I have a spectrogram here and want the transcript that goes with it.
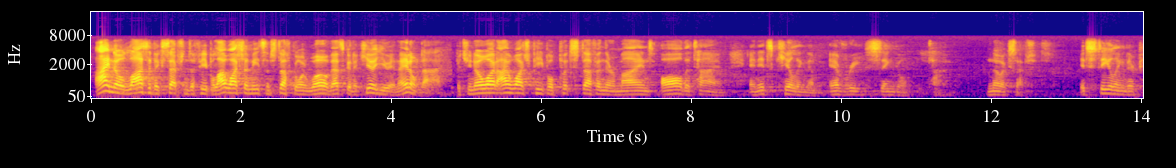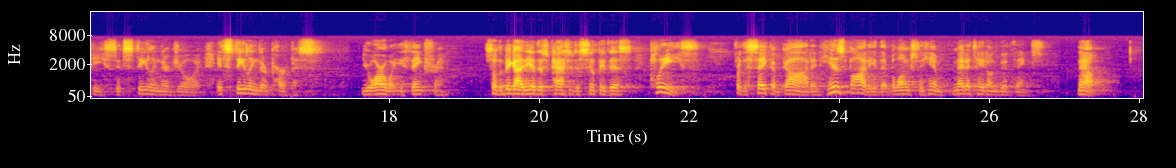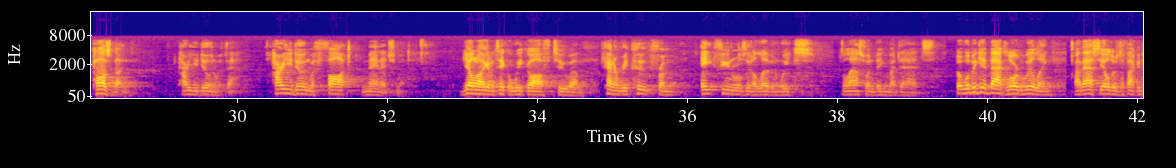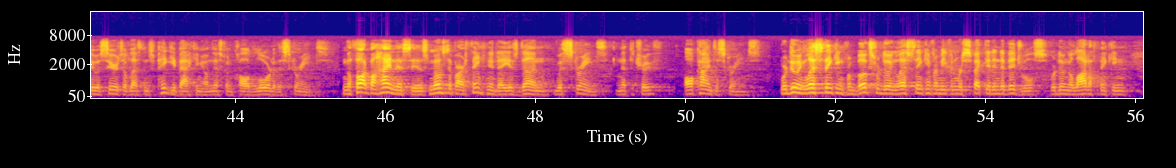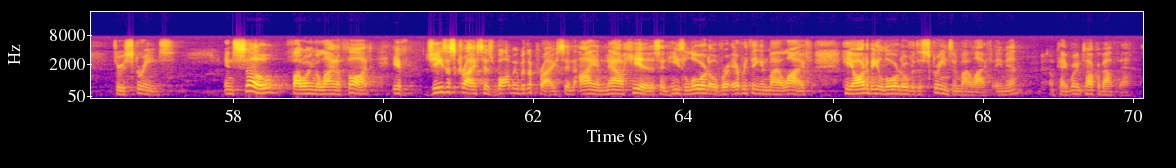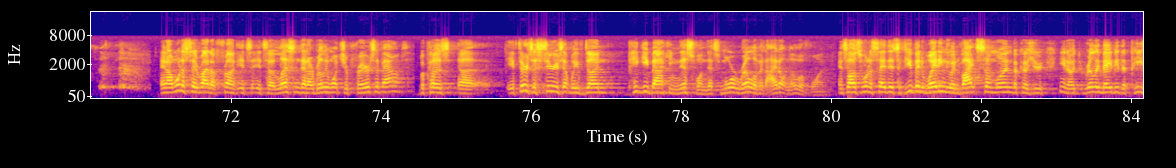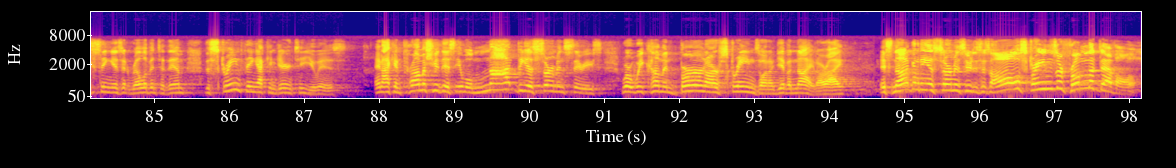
I know lots of exceptions of people. I watch them eat some stuff going, whoa, that's going to kill you, and they don't die. But you know what? I watch people put stuff in their minds all the time, and it's killing them every single time. No exceptions. It's stealing their peace. It's stealing their joy. It's stealing their purpose. You are what you think, friend. So, the big idea of this passage is simply this please, for the sake of God and His body that belongs to Him, meditate on good things. Now, pause button. How are you doing with that? How are you doing with thought management? Gail and I are going to take a week off to um, kind of recoup from eight funerals in 11 weeks, the last one being my dad's. But when we get back, Lord willing, I've asked the elders if I could do a series of lessons piggybacking on this one called Lord of the Screens. And the thought behind this is most of our thinking today is done with screens. Isn't that the truth? All kinds of screens. We're doing less thinking from books. We're doing less thinking from even respected individuals. We're doing a lot of thinking through screens. And so, following the line of thought, if Jesus Christ has bought me with a price and I am now His and He's Lord over everything in my life, He ought to be Lord over the screens in my life. Amen? Okay, we're going to talk about that. And I want to say right up front, it's, it's a lesson that I really want your prayers about because uh, if there's a series that we've done piggybacking this one that's more relevant, I don't know of one. And so I just want to say this if you've been waiting to invite someone because you're, you know, really maybe the peace thing isn't relevant to them, the screen thing I can guarantee you is. And I can promise you this it will not be a sermon series where we come and burn our screens on a given night, all right? It's not going to be a sermon series that says all screens are from the devil.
